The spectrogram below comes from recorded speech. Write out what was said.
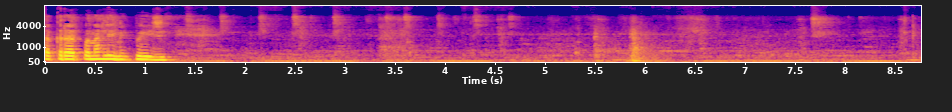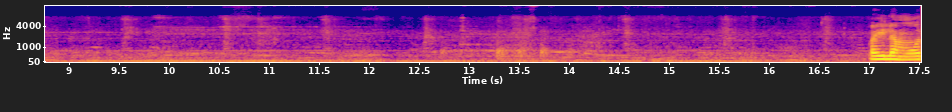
तक्रार पण आली नाही पाहिजे. पहिला मोर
